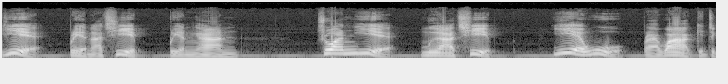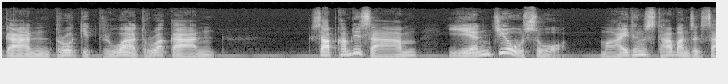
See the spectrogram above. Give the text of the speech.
เย่เปลี่ยนอาชีพ เปลี่ยนงานจวนเย่มืออาชีพ เย่วู่แปลว่ากิจการธุรกิจหรือว่าธุรการ ศัพท์คำที่สามเหยียนเจี้ยวสัวหมายถึงสถาบันศึกษา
